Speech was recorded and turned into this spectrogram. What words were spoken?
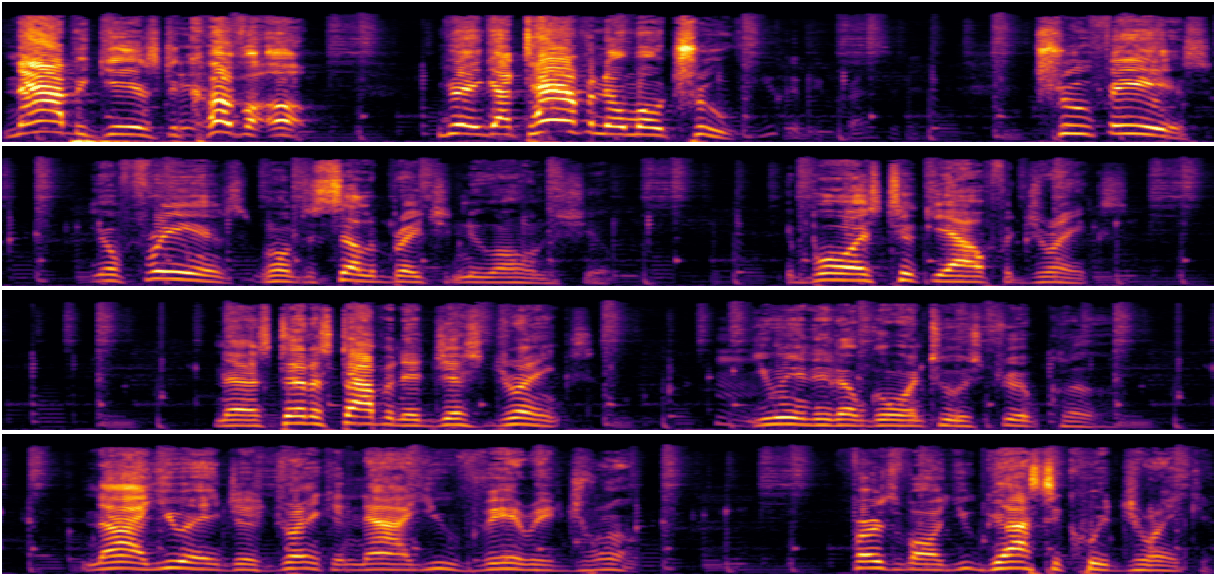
Now begins to cover up. You ain't got time for no more truth. You could be president. Truth is, your friends want to celebrate your new ownership. Your boys took you out for drinks. Now, instead of stopping at just drinks, hmm. you ended up going to a strip club. Now you ain't just drinking, now you very drunk. First of all, you got to quit drinking.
